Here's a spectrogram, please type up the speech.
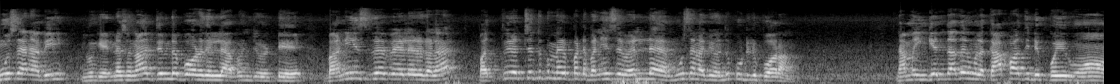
மூசா நபி இவங்க என்ன சொன்னாலும் திருந்த போறதில்லை அப்படின்னு சொல்லிட்டு பனீச வேலர்களை பத்து லட்சத்துக்கும் மேற்பட்ட பனீச வேல மூசா நபி வந்து கூட்டிட்டு போறாங்க. நம்ம இங்கே இருந்தால் தான் இவங்களை காப்பாற்றிட்டு போயிடுவோம்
